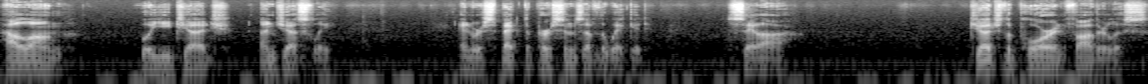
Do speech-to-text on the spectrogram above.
How long will ye judge unjustly and respect the persons of the wicked? Selah. Judge the poor and fatherless.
